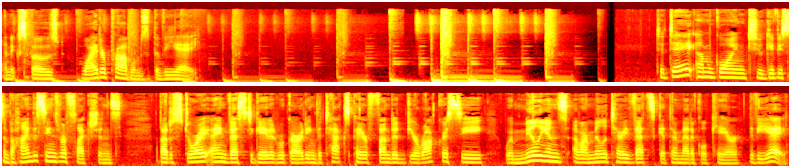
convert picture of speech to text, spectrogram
and exposed wider problems at the VA. Today, I'm going to give you some behind the scenes reflections about a story I investigated regarding the taxpayer funded bureaucracy where millions of our military vets get their medical care, the VA.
